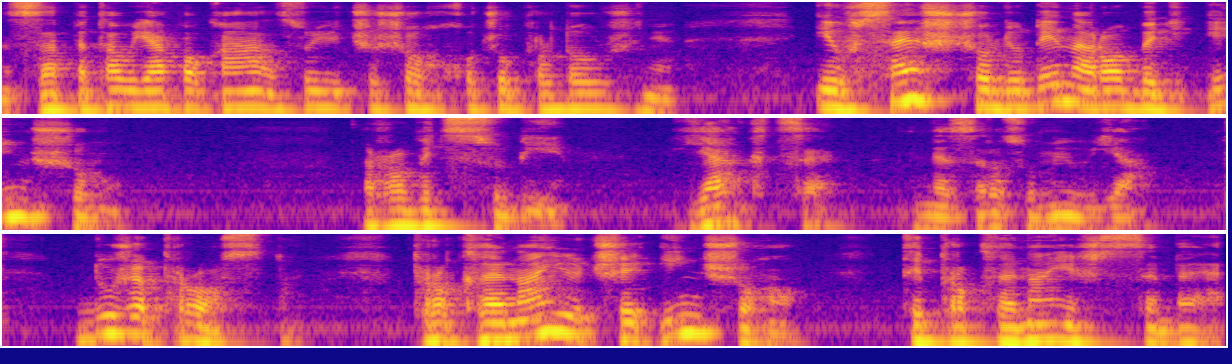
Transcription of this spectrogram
запитав я, показуючи, що хочу продовження, і все, що людина робить іншому, робить собі. Як це? не зрозумів я. Дуже просто. Проклинаючи іншого, ти проклинаєш себе.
